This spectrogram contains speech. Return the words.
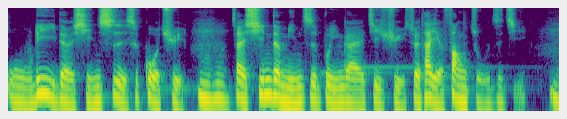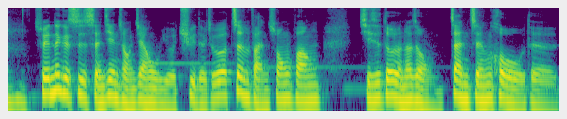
武力的形式是过去，嗯，在新的明治不应该继续，所以他也放逐自己，嗯，所以那个是神剑闯江湖有趣的，就是说正反双方其实都有那种战争后的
